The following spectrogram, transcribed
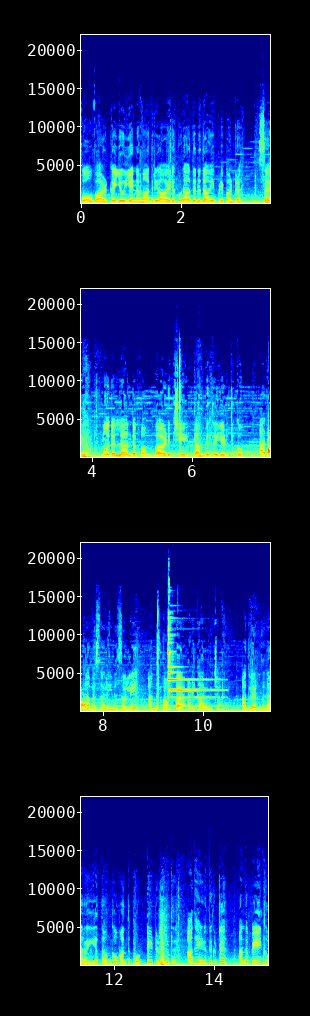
உன் வாழ்க்கையும் என்ன மாதிரி ஆயிடக்கூடாதுன்னு தான் இப்படி பண்ற. சரி முதல்ல அந்த பம்பை அடிச்சு தங்கத்தை எடுத்துக்கோ. அதுக்கு அவ சரின்னு சொல்லி அந்த பம்ப அடிக்க ஆரம்பிச்சா. அதுல இருந்து நிறைய தங்கம் வந்து கொட்டிட்டு இருந்தது. அதை எடுத்துக்கிட்டு அந்த பேய்க்கு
